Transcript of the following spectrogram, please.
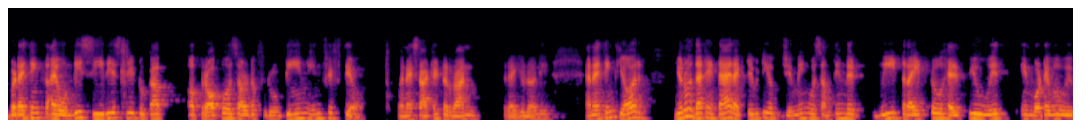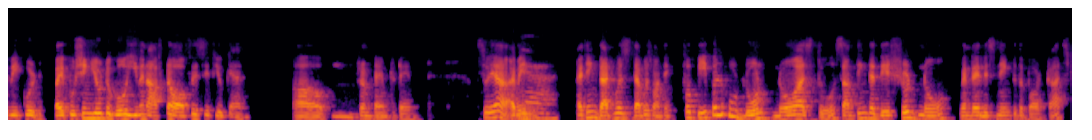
but I think I only seriously took up a proper sort of routine in fifth year when I started to run regularly. And I think your you know that entire activity of gymming was something that we tried to help you with in whatever way we could by pushing you to go even after office if you can uh, mm. from time to time so yeah i mean yeah. i think that was that was one thing for people who don't know us though something that they should know when they're listening to the podcast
